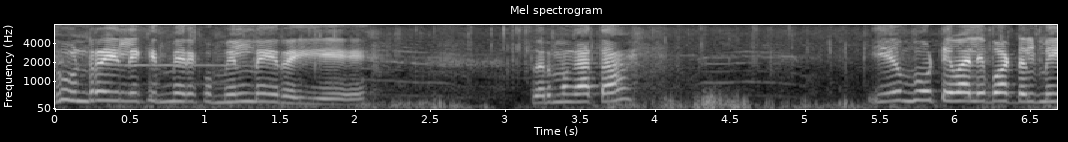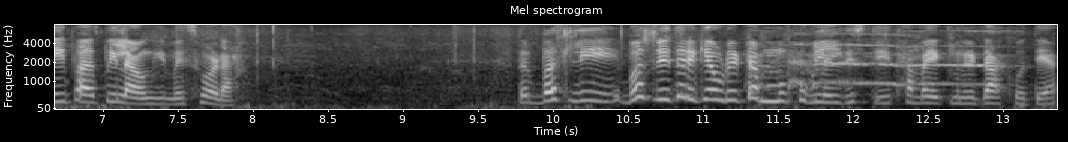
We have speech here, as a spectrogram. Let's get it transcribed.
धुवून रही लेकिन मेरे को मिल नाही रही आहे तर मग आता ये मोटे वाले बॉटल में ही पा- पिलाऊंगी मैं सोडा. तर बसली बसली तरी केवढी टम्मू फुगलेली दिसती. थांबा एक मिनिट दाखवत्या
